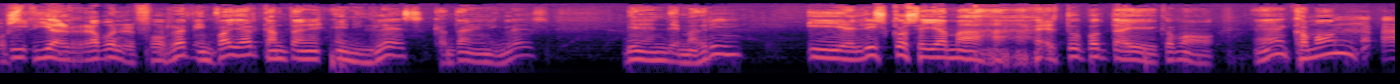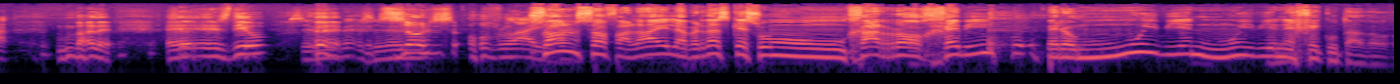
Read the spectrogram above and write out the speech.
Hostia, el rabo en el foc. Red in Fire cantan en, en inglés, cantan en inglés, vienen de Madrid y el disco se llama... A ver, tú ponte ahí, ¿cómo? ¿Eh? ¿Come on? Vale. Eh, es diu Sons of Life. Sons of Alive, la verdad es que es un hard rock heavy, pero muy bien, muy bien ejecutado.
